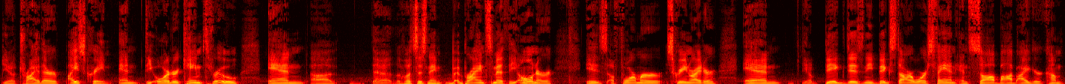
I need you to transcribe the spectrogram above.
you know try their ice cream. And the order came through, and uh, uh, what's his name? Brian Smith, the owner, is a former screenwriter and you know big Disney, big Star Wars fan, and saw Bob Iger come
